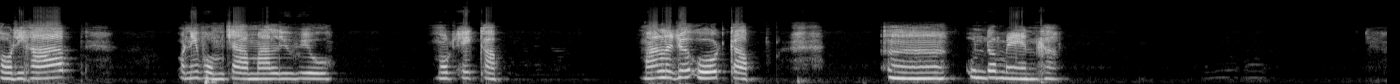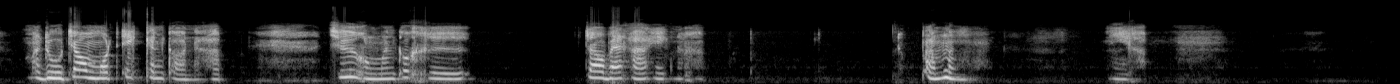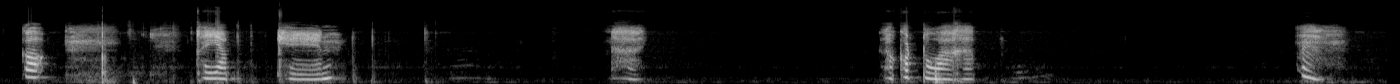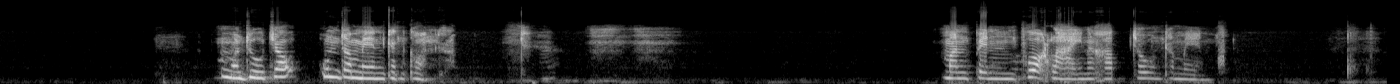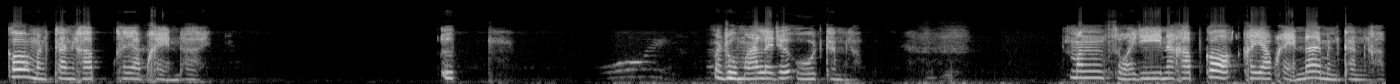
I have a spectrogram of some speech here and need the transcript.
สวัสดีครับ วันนี้ผมจะมารีวิวมดเอ็กกับมาเลเดอร์โอ๊ตกับอ่ออุลตร้าแมนครับ มาดูเจ้ามดเอ็กกันก่อนนะครับ ชื่อของมันก็คือ เจ้าแบ็คอาร์เอ็กนะครับปั๊มหนึ่งนี่ครับ ก็ ยับแขนได้แล้วก็ตัวครับมมาดูเจ้าอุลตร้าแมนกันก่อนครับ มันเป็นพวกลายนะครับ เจ้าอุลตร้าแมน ก็เหมือนกันครับ ขยับแขนได้ อึบ มาดูม้าไรเดอร์โอ๊ตกันครับ มันสวยดีนะครับ ก็ขยับแขนได้เหมือนกันครับ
